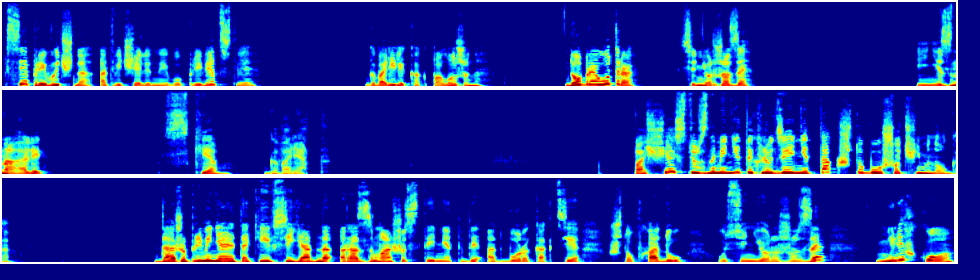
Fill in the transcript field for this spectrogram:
Все привычно отвечали на его приветствие — говорили как положено. «Доброе утро, сеньор Жозе!» И не знали, с кем говорят. По счастью, знаменитых людей не так, чтобы уж очень много. Даже применяя такие всеядно размашистые методы отбора, как те, что в ходу у сеньора Жозе, нелегко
